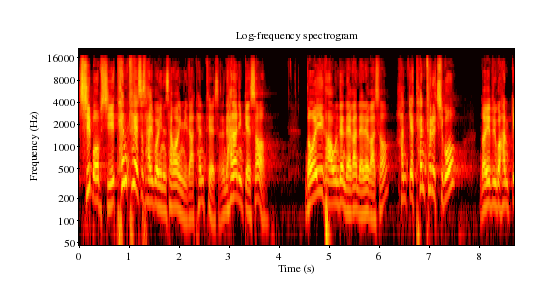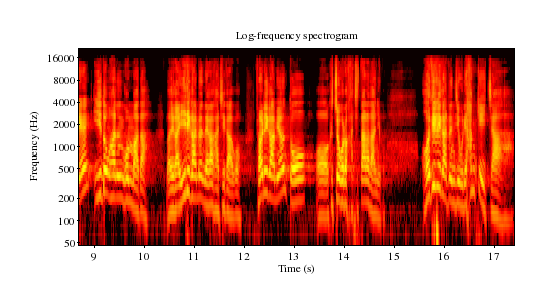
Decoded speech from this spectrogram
집 없이 텐트에서 살고 있는 상황입니다. 텐트에서. 근데 하나님께서 너희 가운데 내가 내려가서 함께 텐트를 치고 너희들과 함께 이동하는 곳마다 너희가 이리 가면 내가 같이 가고 저리 가면 또 어, 그쪽으로 같이 따라다니고 어디를 가든지 우리 함께 있자.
